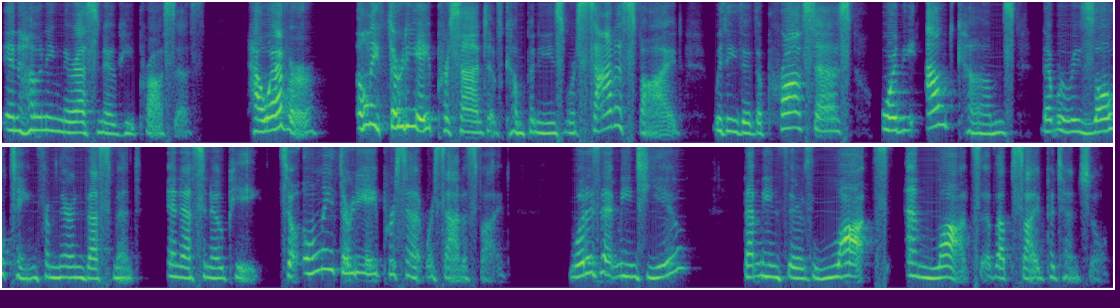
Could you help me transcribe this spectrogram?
in honing their S&OP process. However, only 38% of companies were satisfied with either the process or the outcomes that were resulting from their investment in S&OP. So only 38% were satisfied. What does that mean to you? That means there's lots and lots of upside potential.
